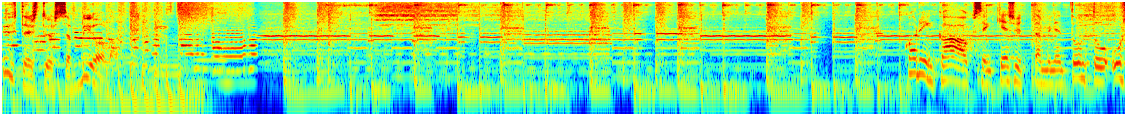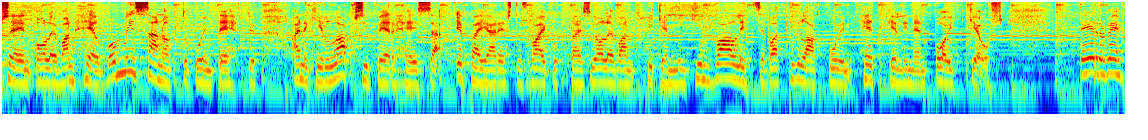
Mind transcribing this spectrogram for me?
Yhteistyössä Biola. Kodin kaauksen kesyttäminen tuntuu usein olevan helpommin sanottu kuin tehty. Ainakin lapsiperheissä epäjärjestys vaikuttaisi olevan pikemminkin vallitseva tila kuin hetkellinen poikkeus. Terve,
